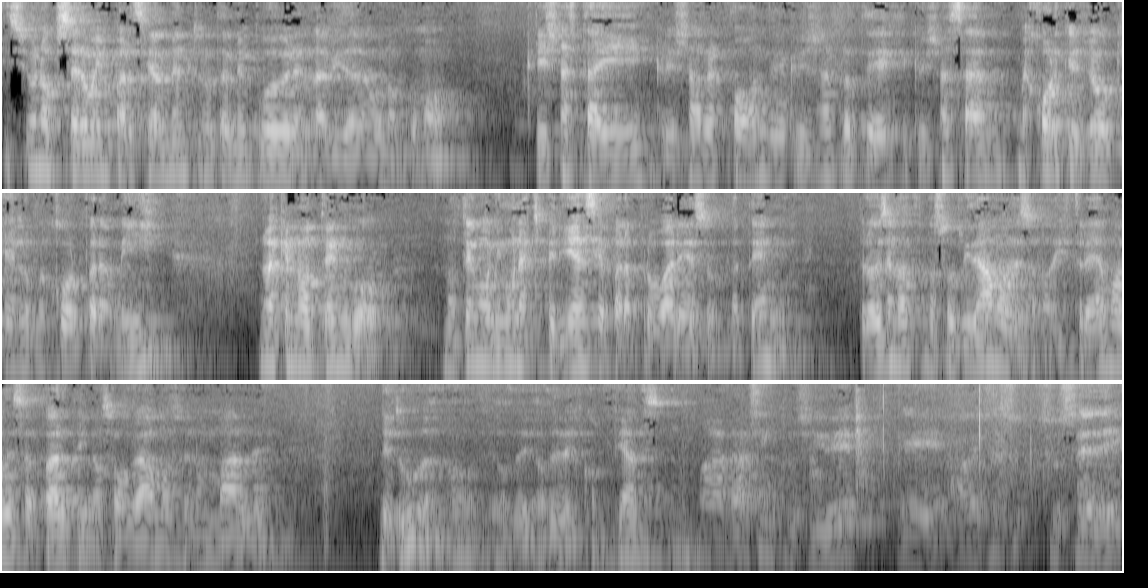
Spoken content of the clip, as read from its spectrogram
Y si uno observa imparcialmente, uno también puede ver en la vida de uno cómo Krishna está ahí, Krishna responde, Krishna protege, Krishna sabe mejor que yo qué es lo mejor para mí. No es que no tengo, no tengo ninguna experiencia para probar eso, la tengo. Pero a veces nos, olvidamos de eso, nos distraemos de esa parte y nos ahogamos en un mar de, de duda ¿no? o, de, de, desconfianza. ¿no? inclusive eh, a veces sucede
